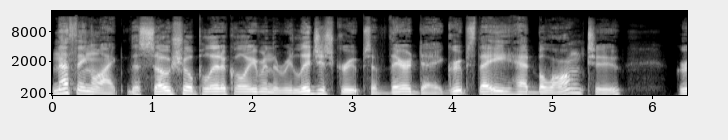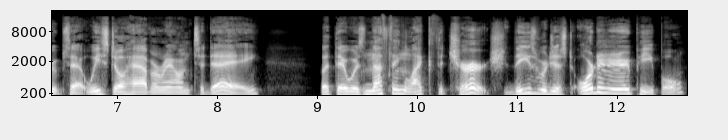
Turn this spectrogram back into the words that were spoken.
nothing like the social, political, even the religious groups of their day, groups they had belonged to, groups that we still have around today. But there was nothing like the church. These were just ordinary people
